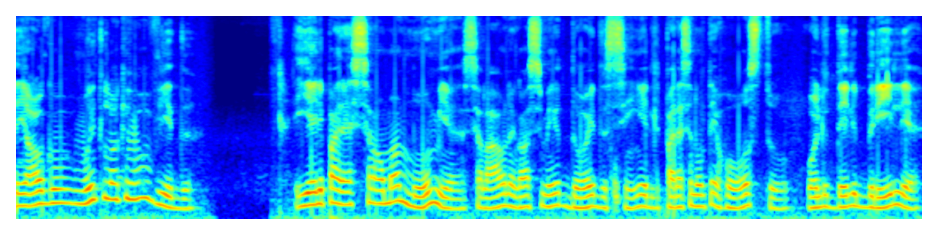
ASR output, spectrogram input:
Tem algo muito louco envolvido. E ele parece, sei lá, uma múmia, sei lá, um negócio meio doido assim. Ele parece não ter rosto, o olho dele brilha.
